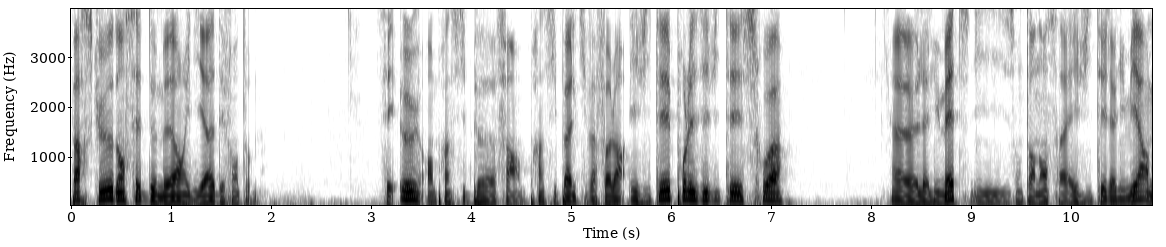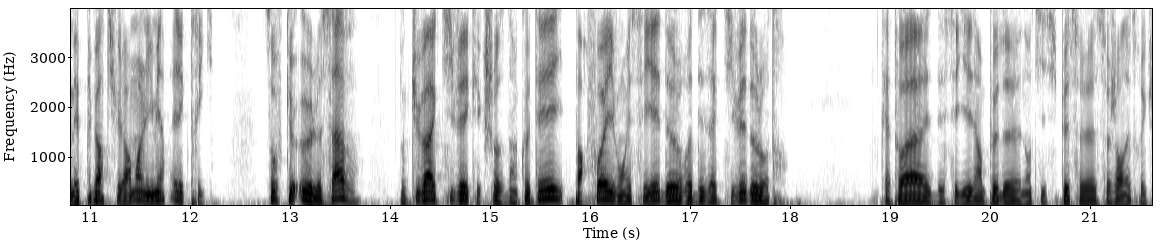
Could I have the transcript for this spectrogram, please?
Parce que dans cette demeure, il y a des fantômes. C'est eux, en principe, euh, enfin, principal qu'il va falloir éviter. Pour les éviter, soit euh, l'allumette, ils ont tendance à éviter la lumière, mais plus particulièrement la lumière électrique. Sauf que eux le savent, donc tu vas activer quelque chose d'un côté, parfois ils vont essayer de le redésactiver de l'autre. Donc à toi d'essayer un peu d'anticiper ce, ce genre de truc.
